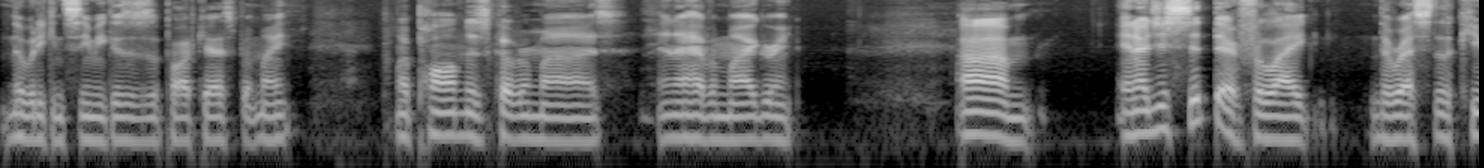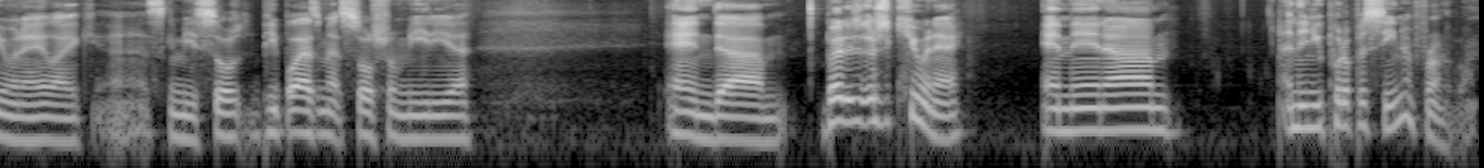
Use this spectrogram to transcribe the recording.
nobody can see me because this is a podcast, but my my palm is covering my eyes, and I have a migraine. Um, and I just sit there for like the rest of the Q and A. Like uh, it's gonna be so people ask me at social media, and um, but there's a Q and A, and then um, and then you put up a scene in front of them.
